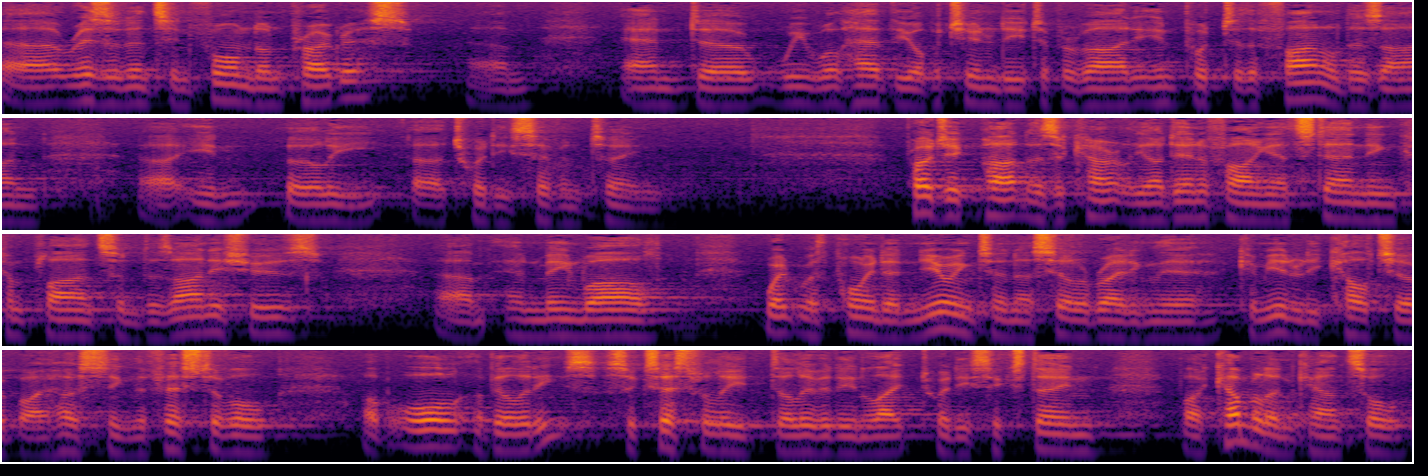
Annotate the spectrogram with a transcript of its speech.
uh, residents informed on progress um, and uh, we will have the opportunity to provide input to the final design in early uh, 2017. Project partners are currently identifying outstanding compliance and design issues um, and meanwhile Wentworth Point and Newington are celebrating their community culture by hosting the Festival of All Abilities, successfully delivered in late 2016 by Cumberland Council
